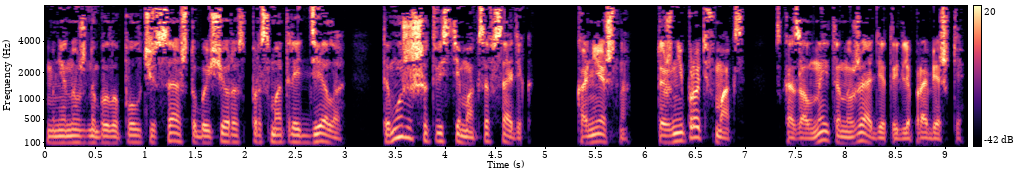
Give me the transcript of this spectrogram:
Мне нужно было полчаса, чтобы еще раз просмотреть дело. Ты можешь отвезти Макса в садик?» «Конечно. Ты же не против, Макс?» — сказал Нейтон, уже одетый для пробежки.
